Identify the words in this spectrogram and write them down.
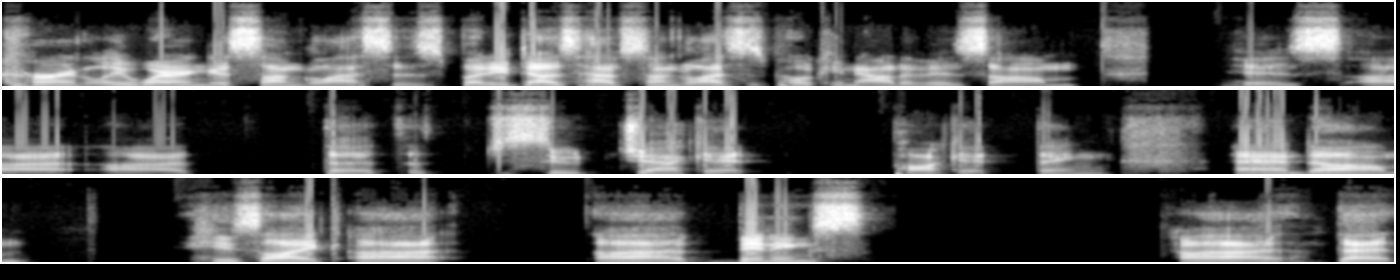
currently wearing his sunglasses but he does have sunglasses poking out of his um his uh uh the the suit jacket pocket thing and um he's like uh uh Bennings uh that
